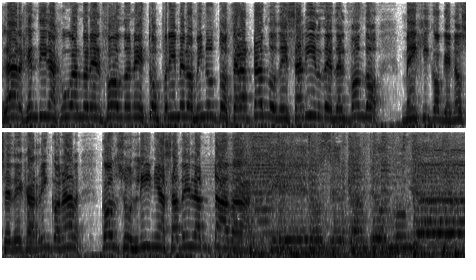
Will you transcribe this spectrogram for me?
La Argentina jugando en el fondo en estos primeros minutos, tratando de salir desde el fondo. México que no se deja rinconar con sus líneas adelantadas. Quiero ser campeón mundial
